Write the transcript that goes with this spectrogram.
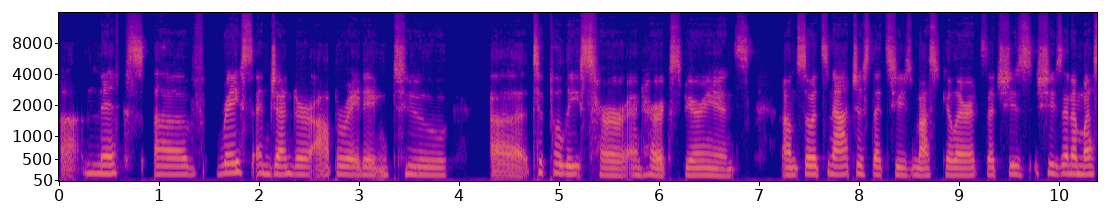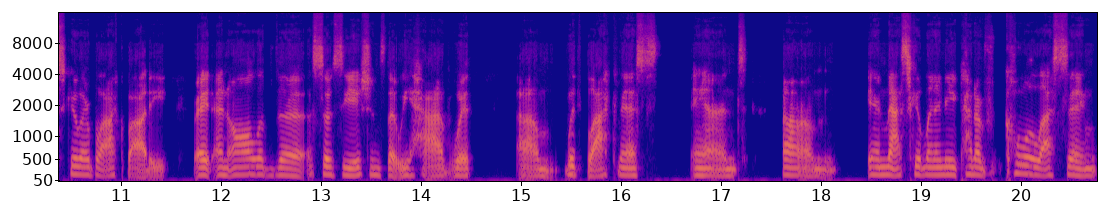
uh, mix of race and gender operating to uh, to police her and her experience. Um, so it's not just that she's muscular; it's that she's she's in a muscular black body, right? And all of the associations that we have with um, with blackness and um, and masculinity kind of coalescing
